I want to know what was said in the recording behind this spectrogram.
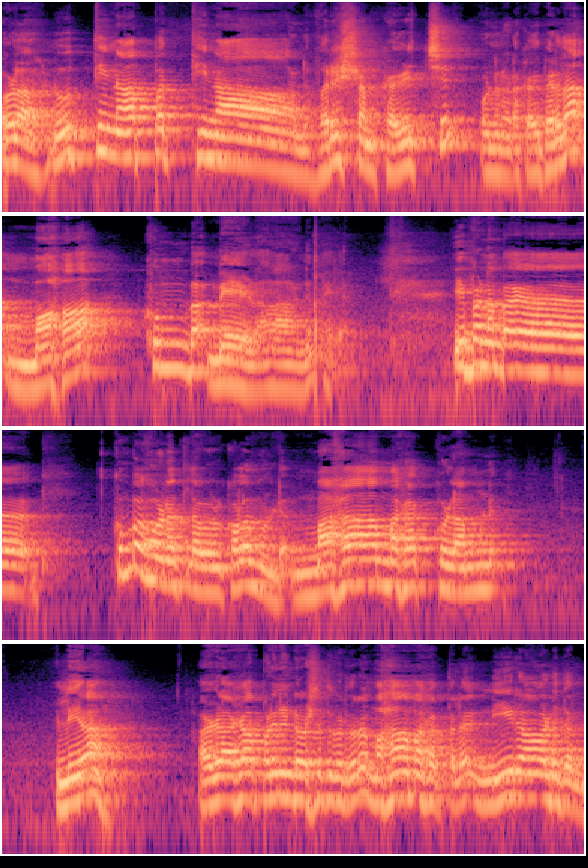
எவ்வளோ நூற்றி நாற்பத்தி நாலு வருஷம் கழித்து ஒன்று நடக்கும். அது பேர் தான் மகா கும்பமேளான்னு பெயர். இப்போ நம்ம கும்பகோணத்தில் ஒரு குளம் உண்டு. மகாமக குளம்னு இல்லையா? அழகாக பன்னிரெண்டு வருஷத்துக்கு ஒரு தடவை மகாமகத்தில் நீராடுதல்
